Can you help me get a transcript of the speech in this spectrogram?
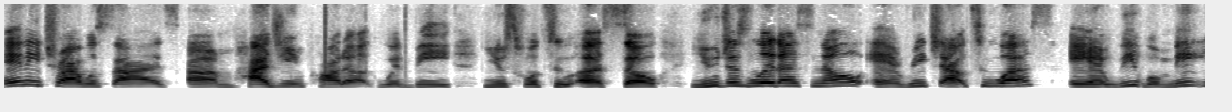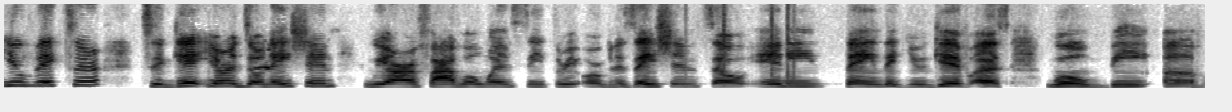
any travel size um, hygiene product would be useful to us. So you just let us know and reach out to us and we will meet you, Victor, to get your donation. We are a 501c3 organization, so anything that you give us will be of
